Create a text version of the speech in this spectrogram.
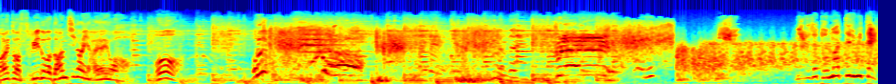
前とはスピードが段違いに速いわ。おうくらえ？まるで止まってるみたいだ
